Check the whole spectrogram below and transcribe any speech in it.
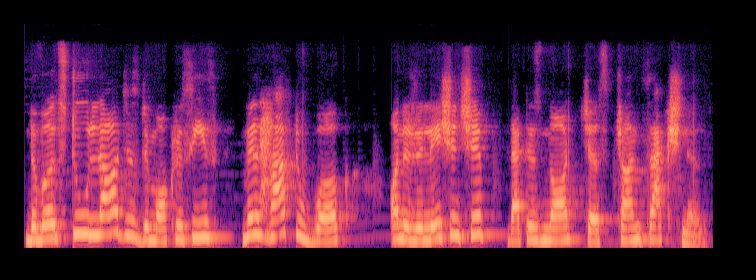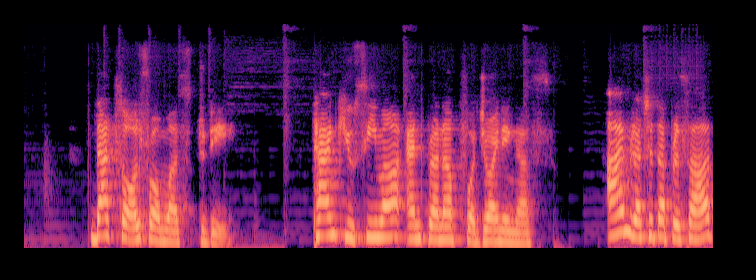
The world's two largest democracies will have to work on a relationship that is not just transactional. That's all from us today. Thank you, Seema and Pranab, for joining us. I'm Rachita Prasad,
